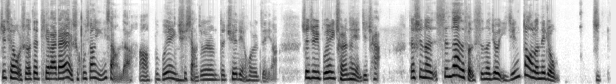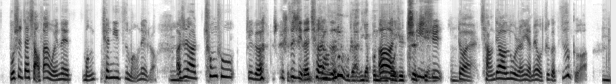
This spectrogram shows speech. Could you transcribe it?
之前我说，在贴吧大家也是互相影响的啊，不不愿意去嗯想这个人的缺点或者怎样，甚至于不愿意承认他演技差。但是呢，现在的粉丝呢，就已经到了那种，只不是在小范围内萌圈地自萌那种，而是嗯。要冲出这个自己的圈子，路人也不能啊过去置评，必须嗯。对强调路人也没有这个资格，嗯。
